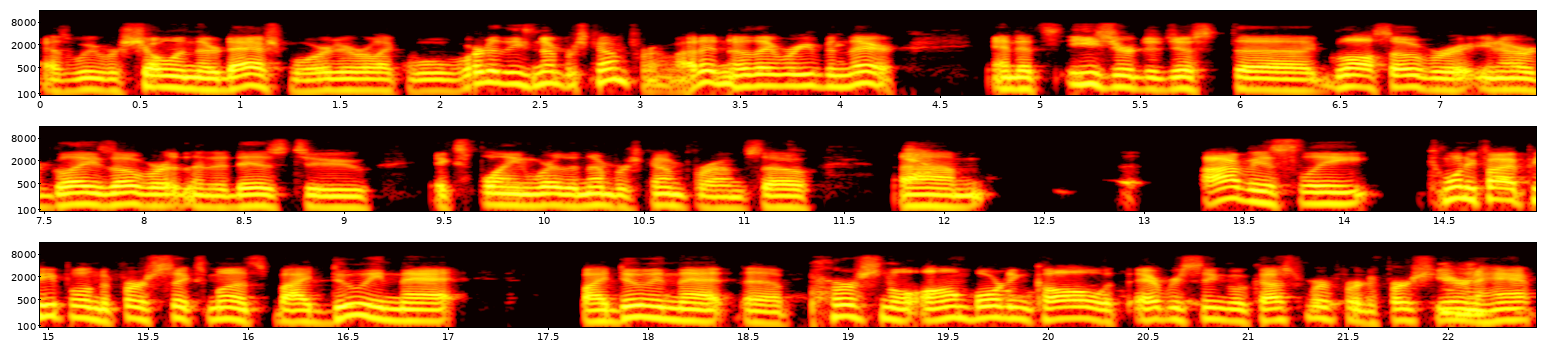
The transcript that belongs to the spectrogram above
as we were showing their dashboard, they were like, "Well, where do these numbers come from? I didn't know they were even there." And it's easier to just uh, gloss over it, you know, or glaze over it than it is to explain where the numbers come from. So, um, obviously, 25 people in the first six months by doing that, by doing that uh, personal onboarding call with every single customer for the first year mm-hmm. and a half,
